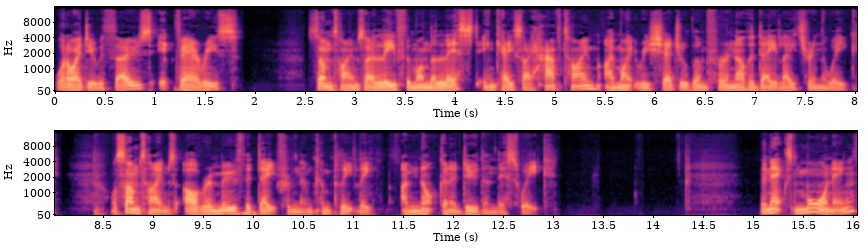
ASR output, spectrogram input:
What do I do with those? It varies. Sometimes I leave them on the list in case I have time. I might reschedule them for another day later in the week. Or sometimes I'll remove the date from them completely. I'm not going to do them this week. The next morning,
